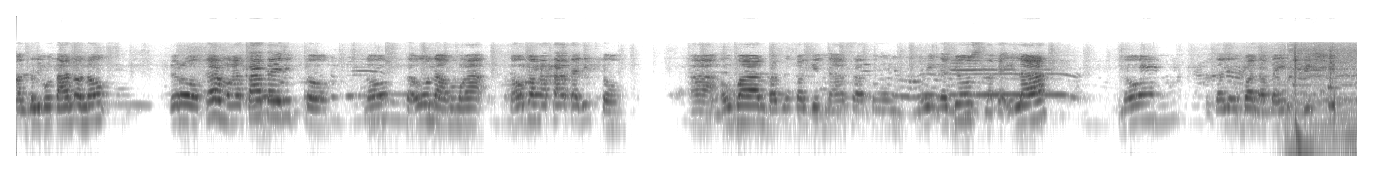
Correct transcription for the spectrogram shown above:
pagkalibutano, no? Pero kar mga tatay dito, no, sa una, mga kaubang nga tatay dito, ah, uban, bago pagid na sa itong uwi nga Diyos, nakaila, no? Sa uban, apay bisyo.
